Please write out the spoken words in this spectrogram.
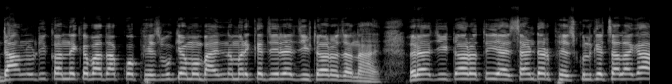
डाउनलोड ही करने के बाद आपको फेसबुक या मोबाइल नंबर के ज़रिए रजिस्टर हो जाना है। रजिस्टर होते ही ऐसा इंटरफेस खुल के चलेगा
